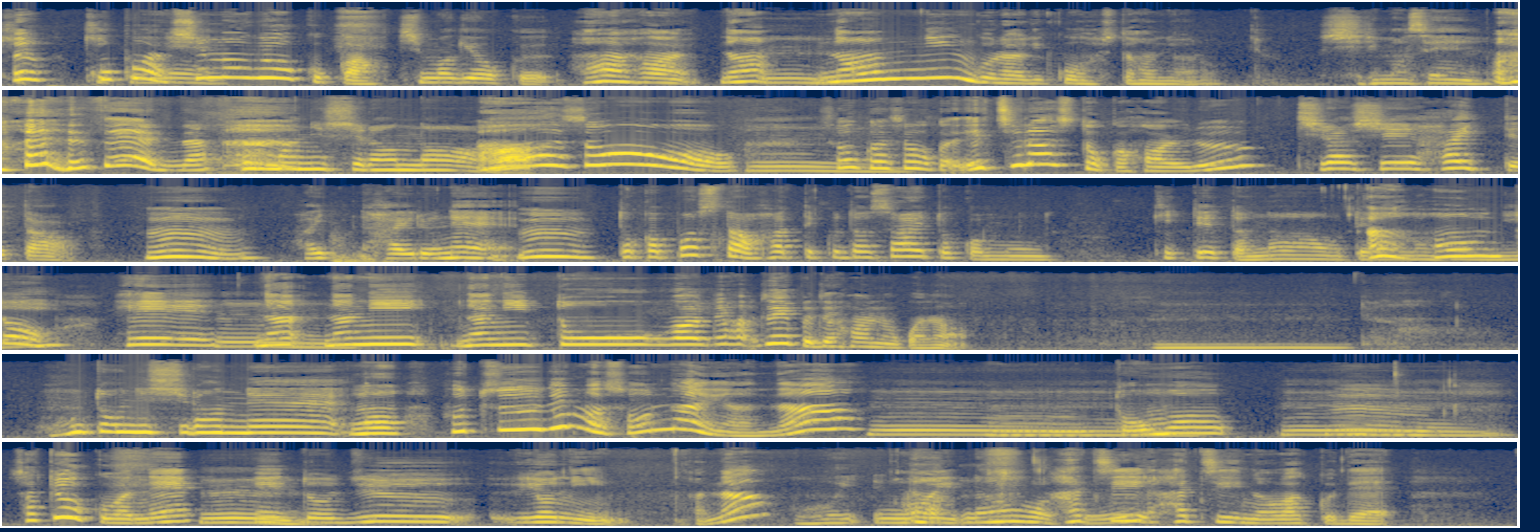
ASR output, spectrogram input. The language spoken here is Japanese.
え、ここは下京区か。下京区。はいはい。な、うん何人ぐらい立候補したんやろ？知りません。そうやんな。ほんまに知らんな。ああそう。うんそうかそうか。えチラシとか入る？チラシ入ってた。うんはい、入るね。うん。とかポスター貼ってくださいとかも来てたなおあ寺の方に。本当。へえ、うんな何何党がで全部出はんのかな？うん本当に知らんね。もう普通でもそんなんやんな。ううんん。と思う。ううんん。左京区はね、うんえっ、と十四人かな。多い。な、はい何枠？八八の枠で。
